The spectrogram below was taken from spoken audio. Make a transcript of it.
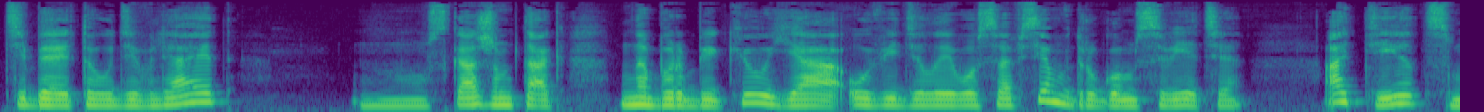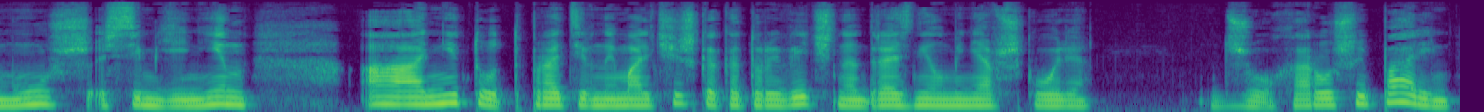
Тебя это удивляет?» «Ну, скажем так, на барбекю я увидела его совсем в другом свете. Отец, муж, семьянин, а не тот противный мальчишка, который вечно дразнил меня в школе. Джо хороший парень,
